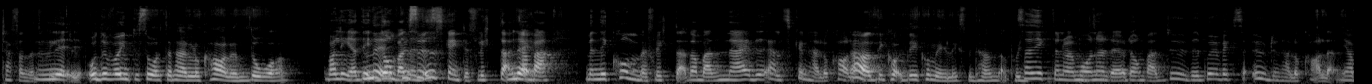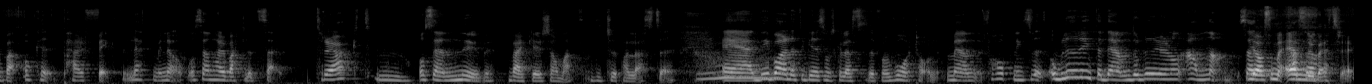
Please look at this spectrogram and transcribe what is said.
träffandet sker. Nej. Och det var ju inte så att den här lokalen då... var ledig. Nej, de bara, nej vi ska inte flytta. Nej. Jag bara, men ni kommer flytta. De bara, nej vi älskar den här lokalen. Ja det, ko- det kommer ju liksom inte hända. På... Sen gick det några månader och de bara, du vi börjar växa ur den här lokalen. Jag bara, okej perfekt, let me know. Och sen har det varit lite så här trögt och sen nu verkar det som att det typ har löst sig. Eh, det är bara lite grejer som ska lösa sig från vårt håll, men förhoppningsvis. Och blir det inte den, då blir det någon annan. Så Ja som är ännu alltså, bättre.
